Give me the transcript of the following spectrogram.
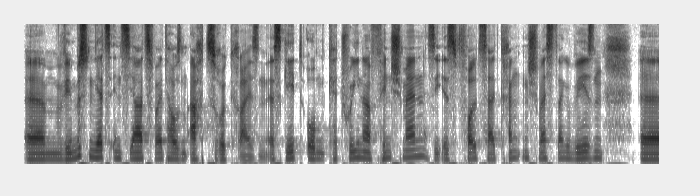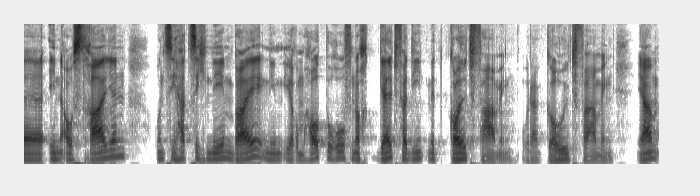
Ähm, wir müssen jetzt ins Jahr 2008 zurückreisen. Es geht um Katrina Finchman. Sie ist Vollzeit-Krankenschwester gewesen äh, in Australien und sie hat sich nebenbei, neben ihrem Hauptberuf, noch Geld verdient mit Goldfarming oder Goldfarming. Ja,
